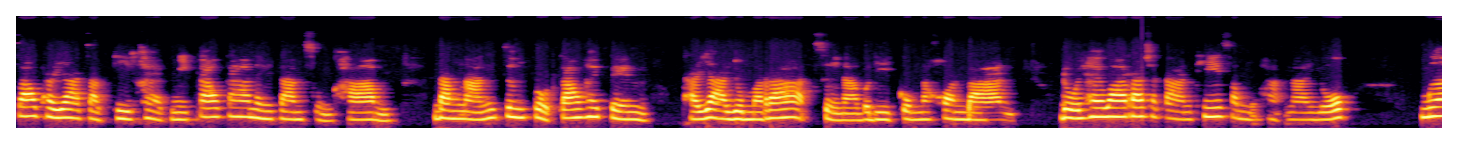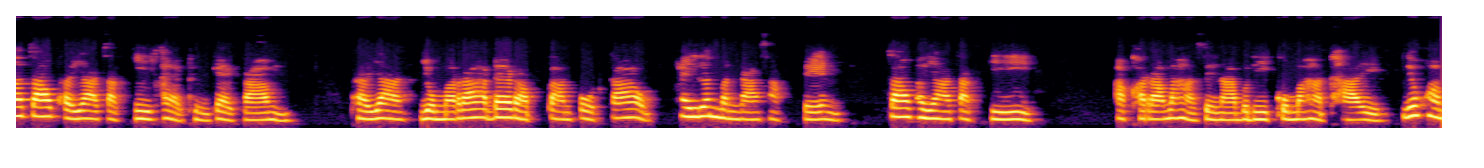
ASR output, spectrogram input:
เจ้าพระยาจากกีแขกมีก้าวกล้าในการสงคราม ดังนั้นจึงโปรดเก้าให้เป็นพระยายมราช เสนาบดีกรมนครบาล โดยให้ว่าราชการที่สมุหนายก เมื่อเจ้าพระยาจากกีแขกถึงแก่กรรม พระยายมราชได้รับการโปรดเก้าให้เลื่อนบรรดาศักดิ์เป็น เจ้าพญาจักรี อัครมหาเสนาบดีกรมมหาดไทย ด้วยความ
